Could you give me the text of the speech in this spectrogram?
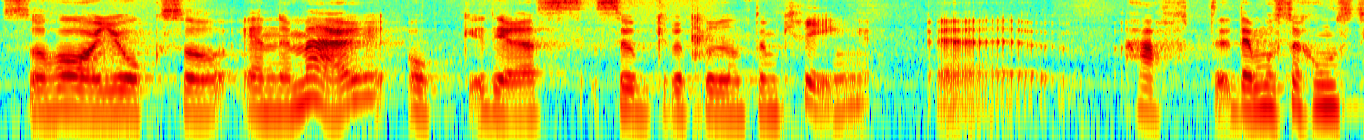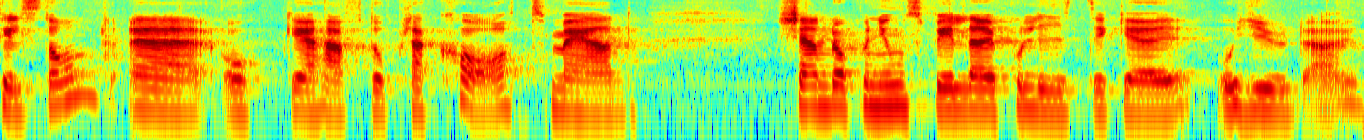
så har ju också NMR och deras subgrupper runt omkring eh, haft demonstrationstillstånd eh, och eh, haft då plakat med kända opinionsbildare, politiker och judar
